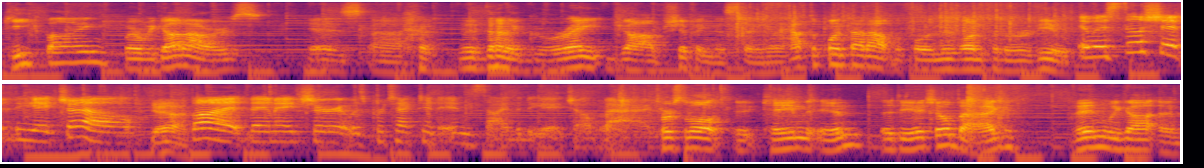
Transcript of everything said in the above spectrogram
Geek Buying, where we got ours, is uh, they've done a great job shipping this thing, and I have to point that out before we move on to the review. It was still shipped DHL, yeah, but they made sure it was protected inside the DHL bag. First of all, it came in a DHL bag. Then we got a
